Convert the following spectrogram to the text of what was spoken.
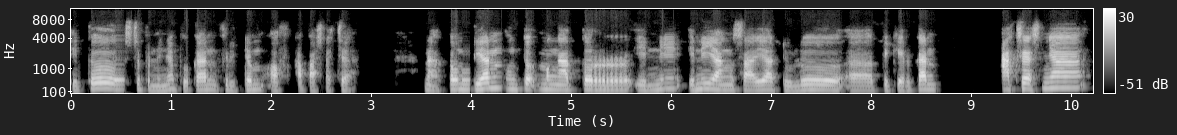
itu sebenarnya bukan freedom of apa saja. Nah, kemudian untuk mengatur ini, ini yang saya dulu uh, pikirkan, aksesnya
